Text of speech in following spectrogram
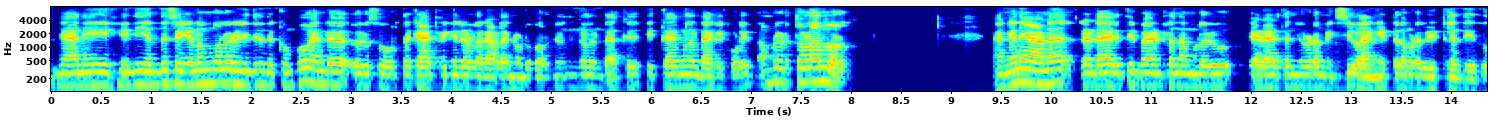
ഞാൻ ഇനി എന്ത് ചെയ്യണം എന്നുള്ള ഒരു രീതിയിൽ നിൽക്കുമ്പോൾ എന്റെ ഒരു സുഹൃത്ത് കാറ്ററിങ്ങിലുള്ള ഒരാൾ എന്നോട് പറഞ്ഞു നിങ്ങൾ ഉണ്ടാക്കി ഇക്കാര്യങ്ങൾ ഉണ്ടാക്കിക്കോളി നമ്മൾ എടുത്തോളാം എന്ന് പറഞ്ഞു. അങ്ങനെയാണ് രണ്ടായിരത്തി പതിനെട്ടിൽ നമ്മളൊരു ഏഴായിരത്തി അഞ്ഞൂറുടെ മിക്സി വാങ്ങിയിട്ട് നമ്മുടെ വീട്ടിൽ എന്ത് ചെയ്തു?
